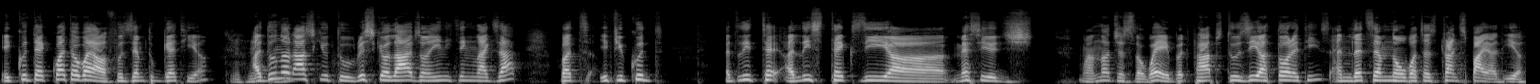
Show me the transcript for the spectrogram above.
it could take quite a while for them to get here. I do not ask you to risk your lives or anything like that, but if you could at least ta- at least take the uh, message, well, not just the way, but perhaps to the authorities and let them know what has transpired here.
